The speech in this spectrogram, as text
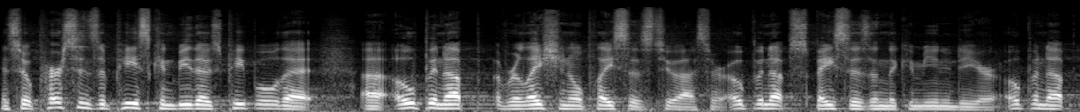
And so, persons of peace can be those people that uh, open up relational places to us, or open up spaces in the community, or open up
